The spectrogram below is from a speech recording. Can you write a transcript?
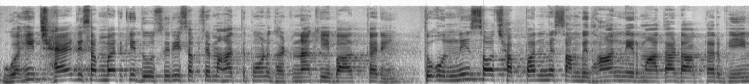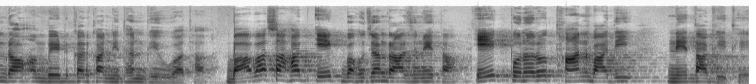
वहीं 6 दिसंबर की दूसरी सबसे महत्वपूर्ण घटना की बात करें तो 1956 में संविधान निर्माता डॉक्टर भीमराव अंबेडकर का निधन भी हुआ था। बाबा साहब एक बहुजन राजनेता, एक पुनरुत्थानवादी नेता भी थे।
